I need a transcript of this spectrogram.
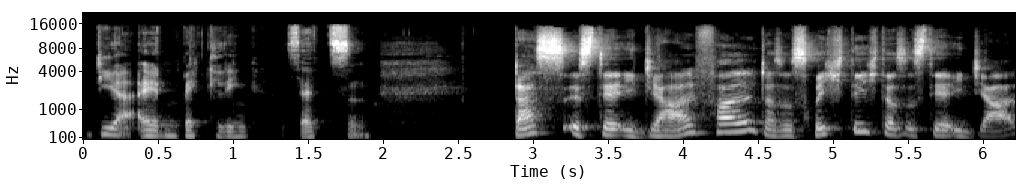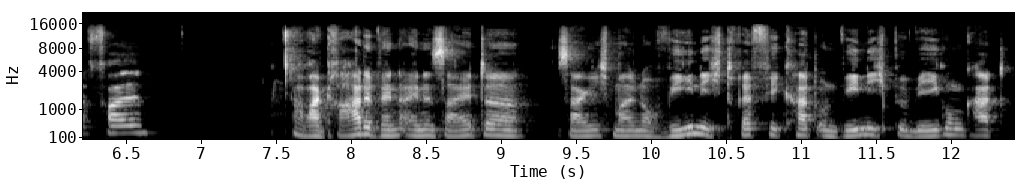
dir einen Backlink setzen. Das ist der Idealfall, das ist richtig, das ist der Idealfall. Aber gerade wenn eine Seite, sage ich mal, noch wenig Traffic hat und wenig Bewegung hat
